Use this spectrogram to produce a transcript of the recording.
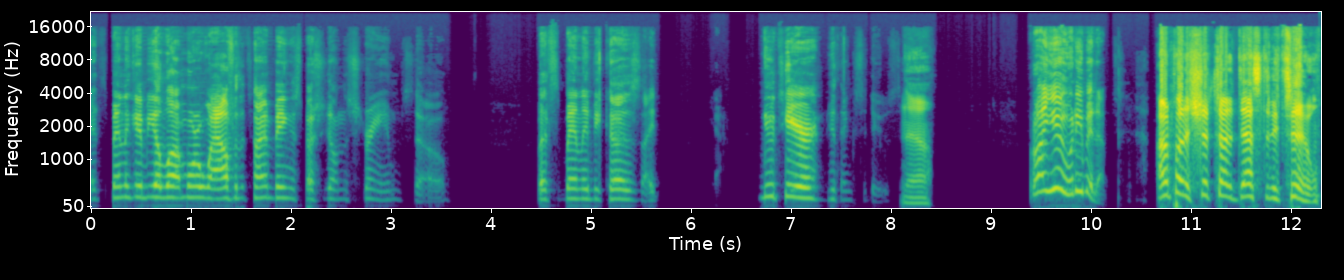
It's been gonna be a lot more WoW for the time being, especially on the stream. So, but it's mainly because I new tier, new things to do. Yeah. What about you? What have you been up been playing a shit ton of Destiny 2.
